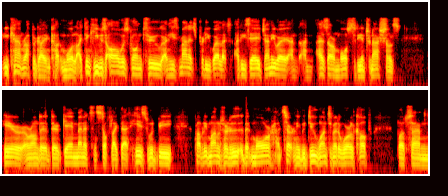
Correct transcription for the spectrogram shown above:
you can't wrap a guy in cotton wool. I think he was always going to, and he's managed pretty well at, at his age anyway, and, and as are most of the internationals here around the, their game minutes and stuff like that. His would be probably monitored a little bit more, and certainly we do want him at a World Cup. But um,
